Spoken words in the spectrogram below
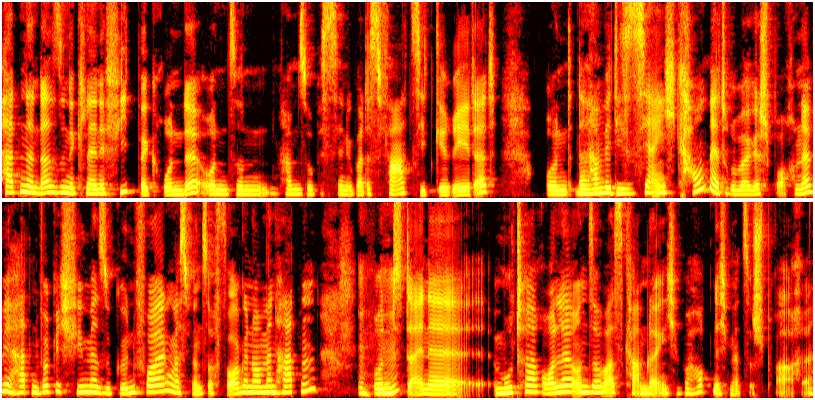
hatten dann da so eine kleine Feedback-Runde und so ein, haben so ein bisschen über das Fazit geredet. Und dann haben wir dieses Jahr eigentlich kaum mehr drüber gesprochen. Ne? Wir hatten wirklich viel mehr so Gün-Folgen, was wir uns auch vorgenommen hatten. Mhm. Und deine Mutterrolle und sowas kam da eigentlich überhaupt nicht mehr zur Sprache.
